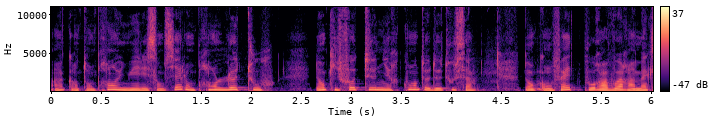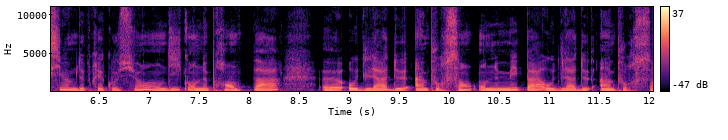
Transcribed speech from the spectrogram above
hein. Quand on prend une huile essentielle, on prend le tout. Donc il faut tenir compte de tout ça. Donc en fait, pour avoir un maximum de précaution, on dit qu'on ne prend pas euh, au-delà de 1%, on ne met pas au-delà de 1%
